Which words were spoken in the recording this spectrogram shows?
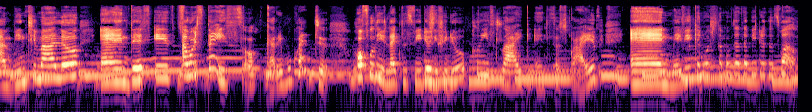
I'm Binti Malu, and this is our space. So, karibu kwetu. Hopefully you like this video, and if you do, please like and subscribe, and maybe you can watch some of the other videos as well.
